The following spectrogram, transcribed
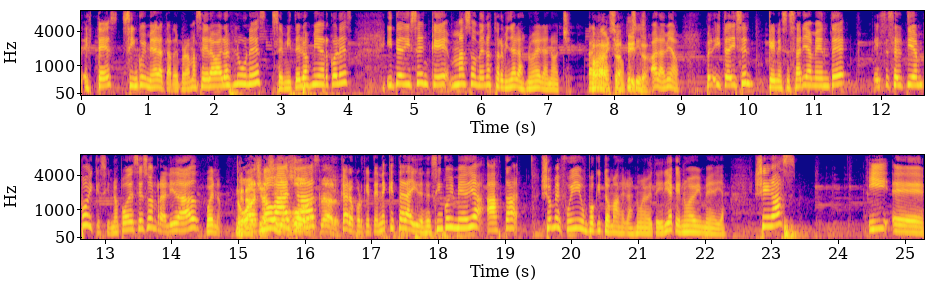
estés cinco y media de la tarde. El programa se graba los lunes, se emite los miércoles y te dicen que más o menos termina a las nueve de la noche. La Ay, grabación. Pues sí, a la mierda. Pero, y te dicen que necesariamente ese es el tiempo y que si no podés eso, en realidad, bueno, No Gracias. vayas, no vayas. jodas, claro. porque tenés que estar ahí desde cinco y media hasta. Yo me fui un poquito más de las nueve, te diría que nueve y media. Llegas y eh,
